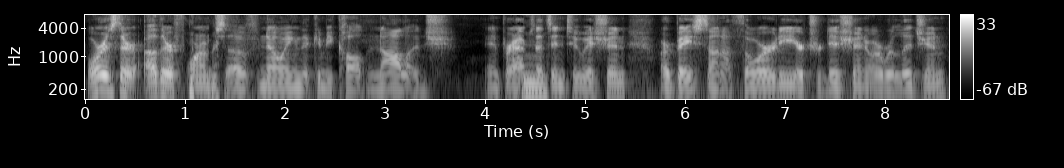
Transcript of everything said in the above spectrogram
Or is there other forms of knowing that can be called knowledge and perhaps mm. that's intuition or based on authority or tradition or religion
